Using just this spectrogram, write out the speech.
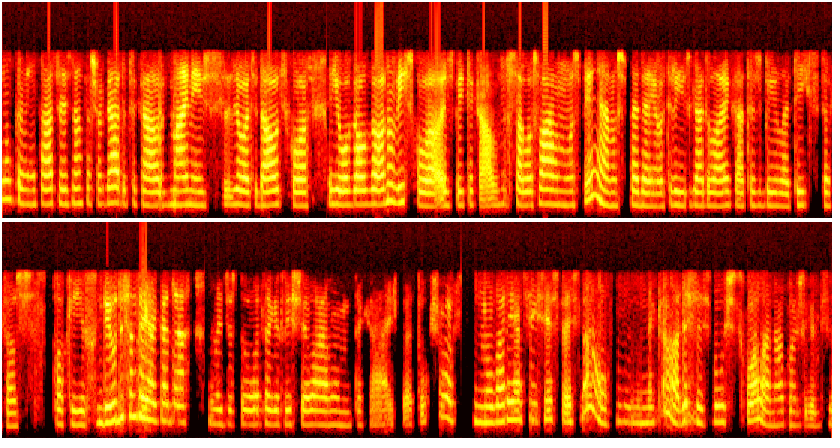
nu, ka viņi pārceļas nākošo gadu, tā kā mainīs ļoti daudz ko, jo gal galā, nu, visu, ko es biju tā kā savos lēmumos pieņēmusi pēdējo trīs gadu laikā, tas bija, lai tiktu tā kā uz Tokiju 20. gadā, līdz ar to tagad visi šie lēmumi tā kā ir par tukšo. Nu, variācijas iespējas nav nekādas. Es būšu skolā nākošais gads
